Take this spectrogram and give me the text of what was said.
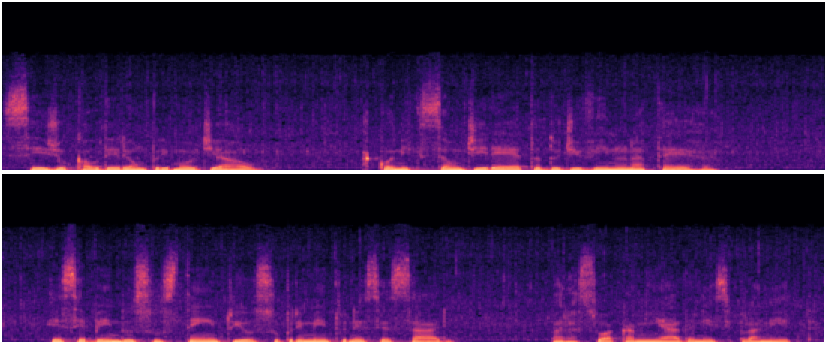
Seja o caldeirão primordial, a conexão direta do divino na Terra, recebendo o sustento e o suprimento necessário para a sua caminhada nesse planeta.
